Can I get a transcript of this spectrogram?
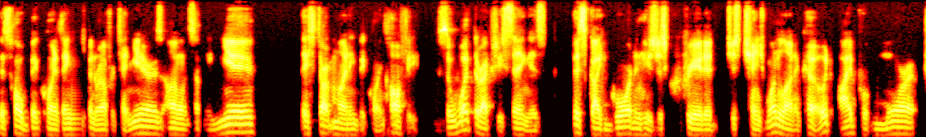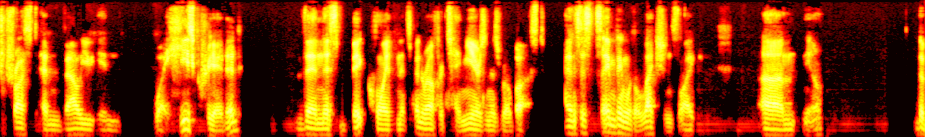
this whole Bitcoin thing has been around for 10 years. I want something new. They start mining Bitcoin coffee. So what they're actually saying is this guy Gordon, who's just created, just changed one line of code. I put more trust and value in what he's created than this Bitcoin that's been around for 10 years and is robust. And it's the same thing with elections. Like, um, you know, the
